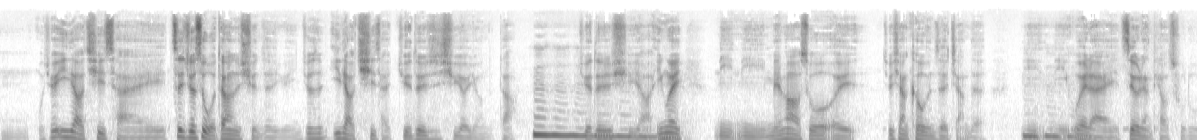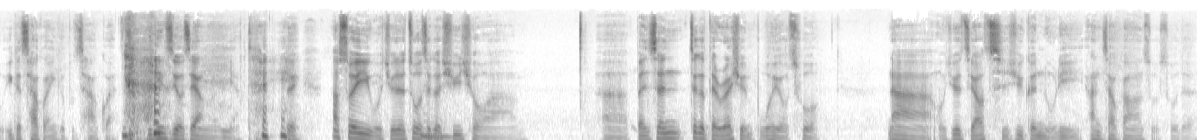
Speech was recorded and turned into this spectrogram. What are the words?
嗯，我觉得医疗器材，这就是我当时选择的原因，就是医疗器材绝对是需要用得到。嗯嗯，绝对是需要，因为你你没办法说，哎，就像柯文哲讲的，你你未来只有两条出路，一个插管，一个不插管，一定只有这样而已啊。对，对，那所以我觉得做这个需求啊。嗯呃，本身这个 direction 不会有错，那我觉得只要持续跟努力，按照刚刚所说的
